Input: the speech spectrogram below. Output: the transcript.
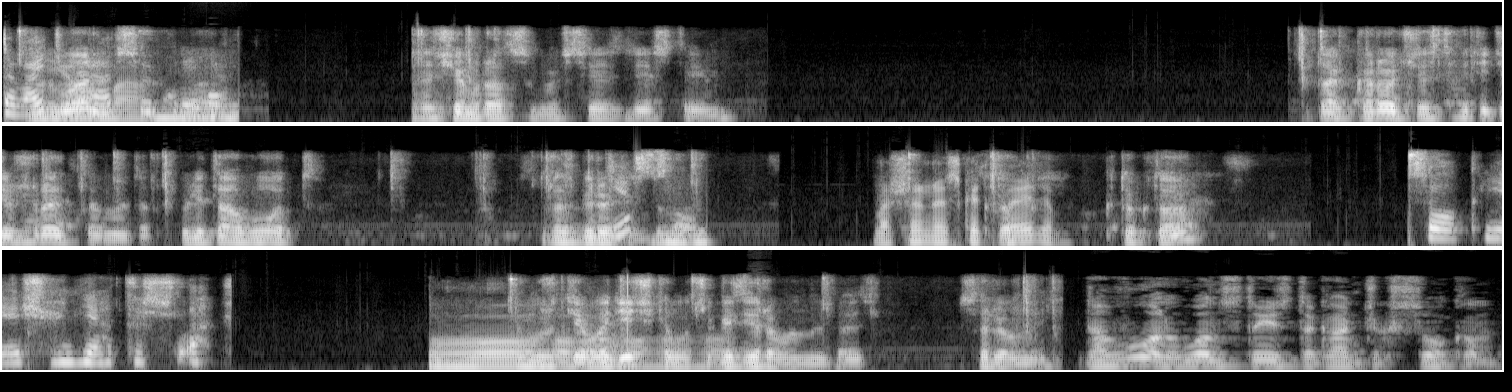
Давайте Нормально. рацию примем. Зачем рацию? Мы все здесь стоим. Так, короче, если хотите жрать, там этот, плита вот. Разберетесь, Yes. Машину искать Кто? поедем? Кто-кто? Сок, я еще не отошла. Может, тебе водички лучше газированной дать? Соленый. Да вон, вон стоит стаканчик с соком.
